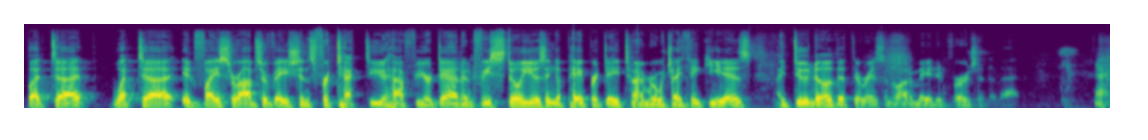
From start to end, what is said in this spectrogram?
but uh, what uh, advice or observations for tech do you have for your dad? And if he's still using a paper day timer, which I think he is, I do know that there is an automated version of that.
